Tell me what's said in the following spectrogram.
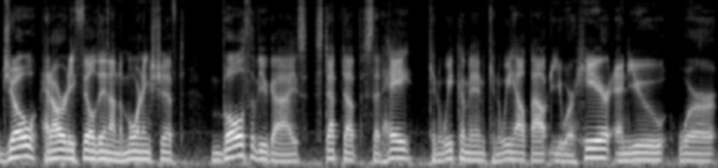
Joe had already filled in on the morning shift. Both of you guys stepped up, said, Hey, can we come in? Can we help out? You were here and you were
